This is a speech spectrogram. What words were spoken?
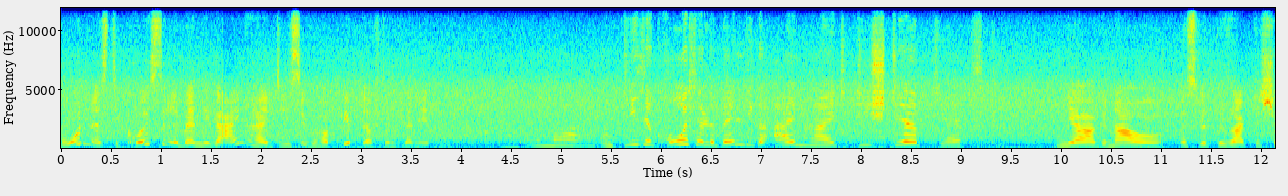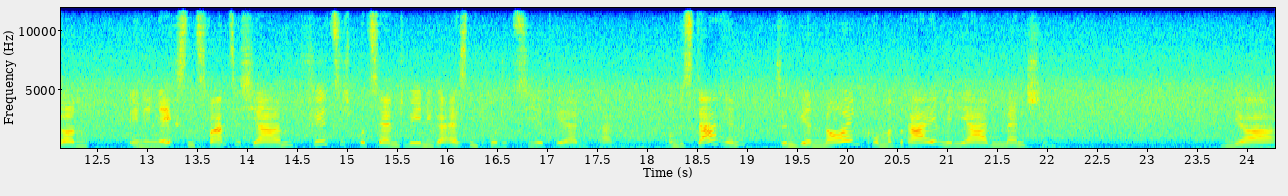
Boden ist die größte lebendige Einheit, die es überhaupt gibt auf dem Planeten. Oh Mann. Und diese große lebendige Einheit, die stirbt jetzt. Ja, genau. Es wird gesagt, dass schon in den nächsten 20 Jahren 40 Prozent weniger Essen produziert werden kann. Und bis dahin sind wir 9,3 Milliarden Menschen. Ja,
